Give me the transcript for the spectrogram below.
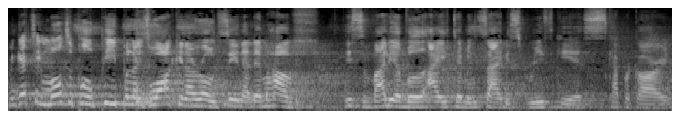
I'm getting multiple people is walking around saying that them have this valuable item inside this briefcase, Capricorn.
